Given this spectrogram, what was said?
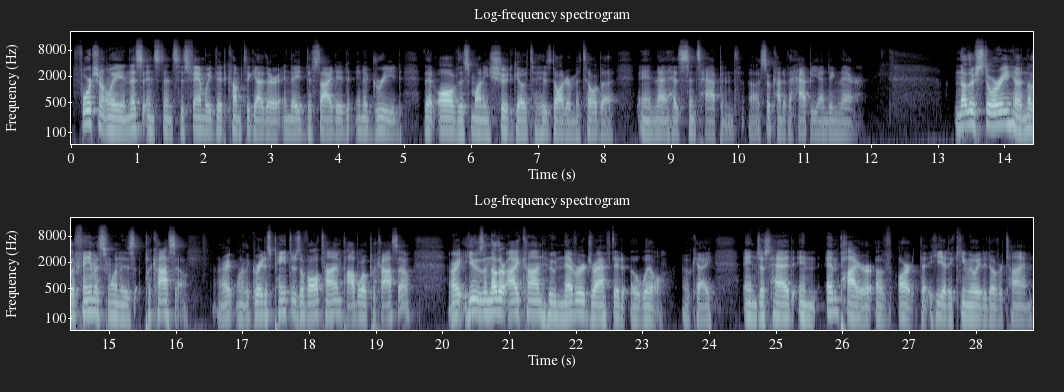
Fortunately, in this instance, his family did come together and they decided and agreed that all of this money should go to his daughter Matilda, and that has since happened. Uh, so, kind of a happy ending there. Another story, another famous one is Picasso. All right, one of the greatest painters of all time, Pablo Picasso. All right, he was another icon who never drafted a will. Okay, and just had an empire of art that he had accumulated over time.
